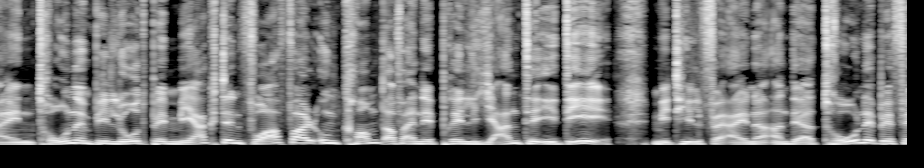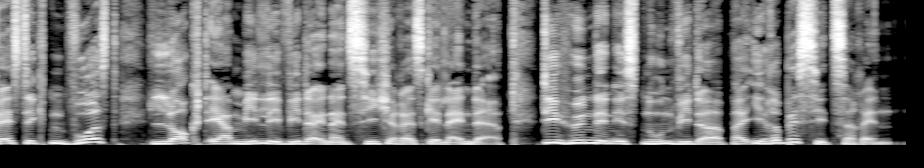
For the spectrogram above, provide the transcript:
Ein Drohnenpilot bemerkt den Vorfall und kommt auf eine brillante Idee. Mithilfe einer an der Drohne befestigten Wurst lockt er Millie wieder in ein sicheres Gelände. Die Hündin ist nun wieder bei ihrer Besitzerin.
